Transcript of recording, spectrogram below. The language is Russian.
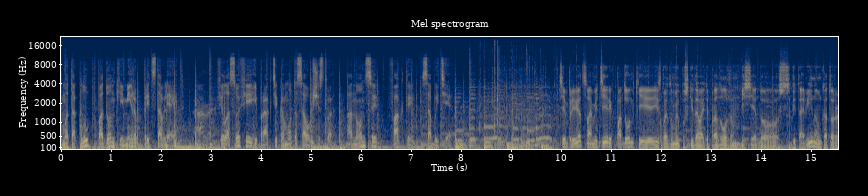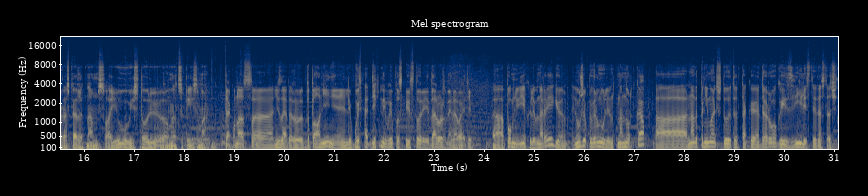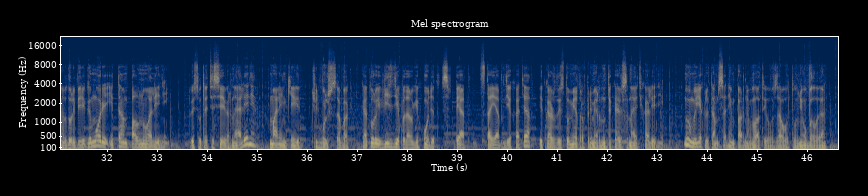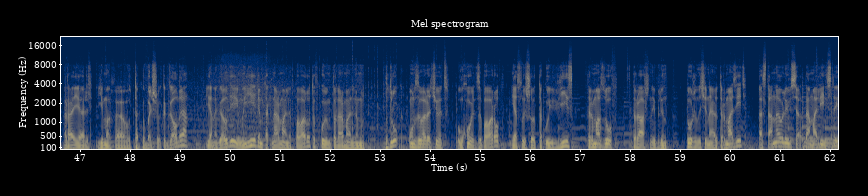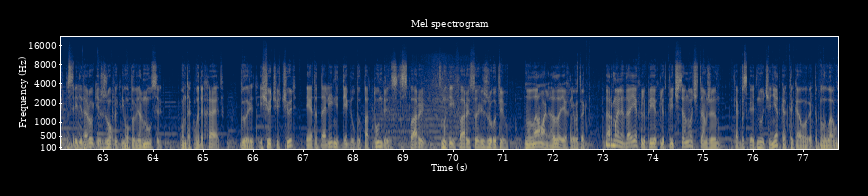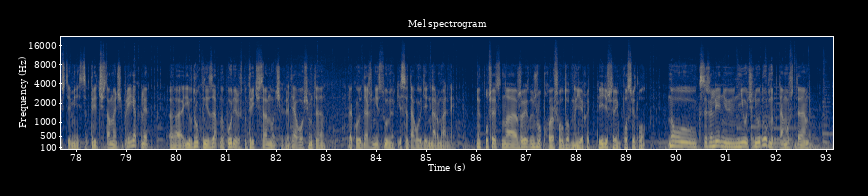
Мотоклуб «Подонки мира» представляет Философия и практика мотосообщества. Анонсы, факты, события. Всем привет, с вами Терех, подонки. И В этом выпуске давайте продолжим беседу с Витамином, который расскажет нам свою историю мотоциклизма. Так, у нас, э, не знаю, даже дополнение или будет отдельный выпуск истории дорожной, давайте. А, Помню, ехали в Норвегию и уже повернули на Нордкап. А надо понимать, что это такая дорога извилистая достаточно вдоль берега моря, и там полно оленей. То есть вот эти северные олени, маленькие, чуть больше собак, которые везде по дороге ходят, спят, стоят где хотят, и каждые 100 метров примерно натыкаешься на этих оленей. Ну, мы ехали там с одним парнем, Влад его зовут, у него был э, рояль Ямаха вот такой большой, как голда. Я на голде, и мы едем так нормально, в повороты входим по-нормальному. Вдруг он заворачивает, уходит за поворот, я слышу вот такой визг тормозов, страшный, блин. Тоже начинаю тормозить, останавливаемся, а там олень стоит посреди дороги, жопой к нему повернулся. Он так выдыхает, говорит, еще чуть-чуть, и этот олень бегал бы по тундре с, с фарой, с моей фарой в своей жопе. Ну, нормально, да, доехали в итоге? Нормально доехали, приехали в 3 часа ночи, там же, как бы сказать, ночи нет как таковой, это было в августе месяце. В 3 часа ночи приехали, э, и вдруг внезапно поняли, что 3 часа ночи. Хотя, в общем-то, такой даже не сумерки, световой день нормальный. Это, получается, на железную жопу хорошо, удобно ехать. Ты едешь все время по светлу. Ну, к сожалению, не очень удобно, потому что,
